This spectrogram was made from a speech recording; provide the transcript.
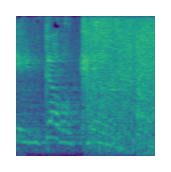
Team double kill.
